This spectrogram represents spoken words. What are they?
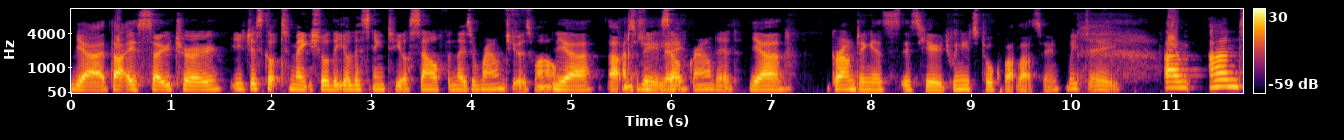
yeah, that is so true. you just got to make sure that you're listening to yourself and those around you as well Yeah, and keep absolutely. yourself grounded Yeah, grounding is is huge. We need to talk about that soon. we do Um, and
